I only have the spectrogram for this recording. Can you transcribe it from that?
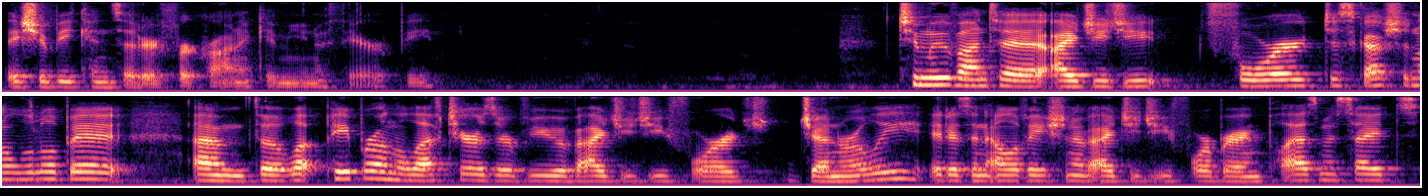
they should be considered for chronic immunotherapy. To move on to IgG4 discussion a little bit, um, the le- paper on the left here is a review of IgG4 generally. It is an elevation of IgG4 bearing plasmacytes,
